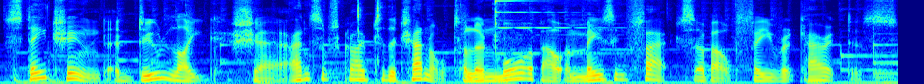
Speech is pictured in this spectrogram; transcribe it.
Stay tuned and do like, share and subscribe to the channel to learn more about amazing facts about favourite characters.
